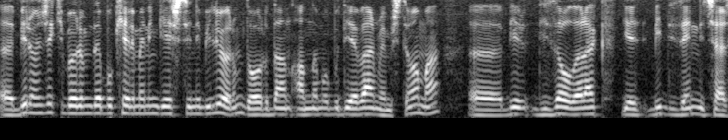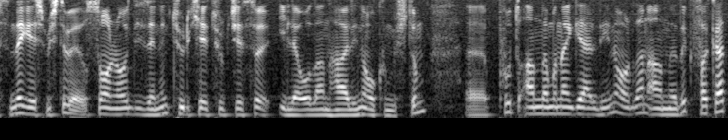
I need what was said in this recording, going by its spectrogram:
E, bir önceki bölümde bu kelimenin geçtiğini biliyorum. Doğrudan anlamı bu diye vermemiştim ama e, bir dize olarak bir dizenin içerisinde geçmişti ve sonra o dizenin Türkiye Türkçesi ile olan halini okumuştum. E, put anlamına geldiğini oradan anladık. Fakat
